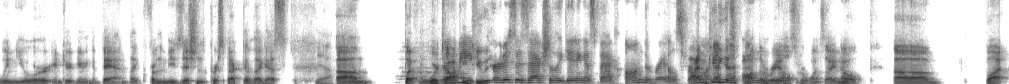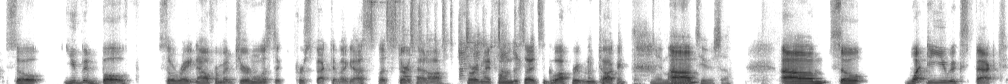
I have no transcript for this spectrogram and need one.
when you're interviewing a band, like from the musician's perspective, I guess. Yeah. Um, but we're talking to you. Curtis is actually getting us back on the rails for I'm getting us on the rails for once, I know. Um, but so you've been both. So right now, from a journalistic perspective, I guess let's start that off. Sorry, my phone decides to go off right when I'm talking. Yeah, mine um, too. So, um, so what do you expect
